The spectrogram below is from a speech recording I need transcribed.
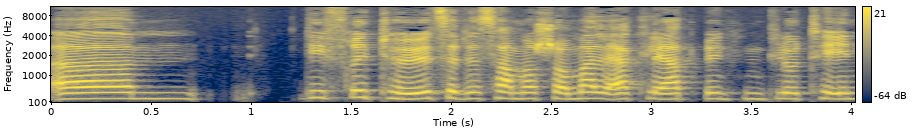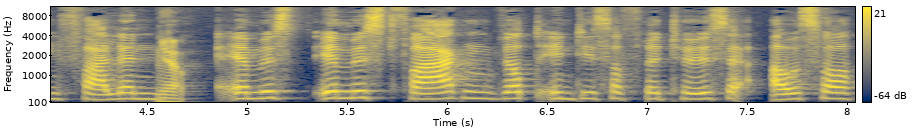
ähm, die Fritteuse, das haben wir schon mal erklärt, mit den Glutenfallen. Ja. Ihr müsst, ihr müsst fragen, wird in dieser Fritteuse außer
